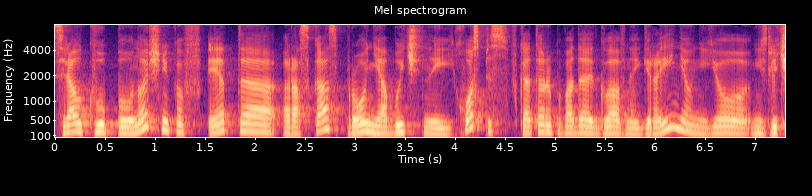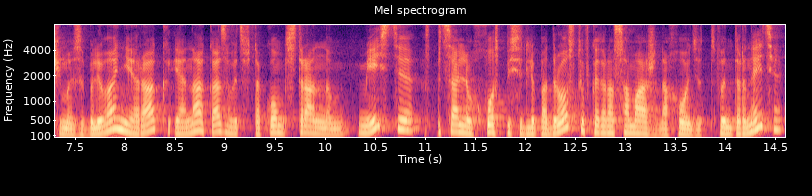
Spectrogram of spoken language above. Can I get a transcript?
Сериал «Клуб полуночников» — это рассказ про необычный хоспис, в который попадает главная героиня, у нее неизлечимое заболевание, рак, и она оказывается в таком странном месте, в специальном хосписе для подростков, который она сама же находит в интернете,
